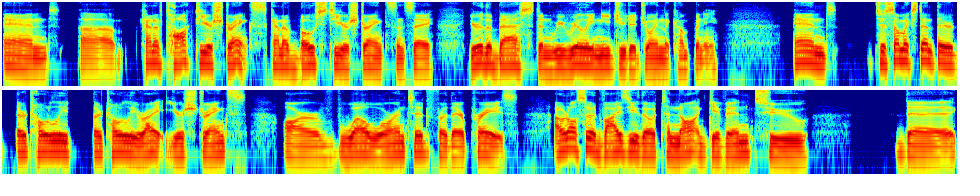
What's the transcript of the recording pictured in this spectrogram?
and uh, kind of talk to your strengths, kind of boast to your strengths and say, you're the best and we really need you to join the company. And to some extent, they're, they're, totally, they're totally right. Your strengths are well warranted for their praise. I would also advise you, though, to not give in to the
